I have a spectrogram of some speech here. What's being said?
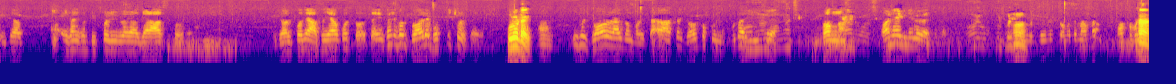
এইসব এখানে সব বিপ্লবীরা যারা আসতো জলপথে আসা যাওয়া করতো তো এখানে সব জলে ভর্তি ছিল তো পুরোটাই? হ্যাঁ জল একদম হয় তার জল তো কোথায় গঙ্গা অনেক নেমে গেছে। হ্যাঁ। হ্যাঁ।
